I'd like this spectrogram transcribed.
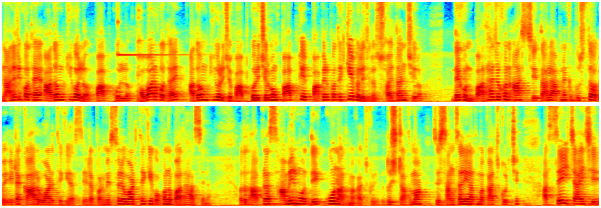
নারীর কথায় আদম কি করল? পাপ করল। হবার কথায় আদম কি করেছে? পাপ করেছিল এবং পাপকে, পাপের পথে কে ফেলেছিল? শয়তান ছিল। দেখুন, বাধা যখন আসছে, তাহলে আপনাকে বুঝতে হবে এটা কার ওয়ার্ড থেকে আসছে। এটা পরমেশ্বরের ওয়ার্ড থেকে কখনো বাধা আসে না। অর্থাৎ আপনার স্বামীর মধ্যে কোন আত্মা কাজ করে? দুষ্ট আত্মা, সেই সাংসারিক আত্মা কাজ করছে। আর সেই চাইছে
